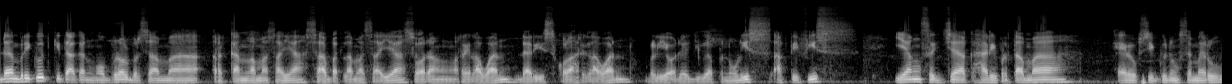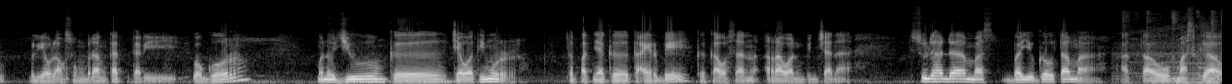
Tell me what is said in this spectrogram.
Dan berikut kita akan ngobrol bersama rekan lama saya, sahabat lama saya, seorang relawan dari sekolah relawan. Beliau ada juga penulis, aktivis yang sejak hari pertama erupsi Gunung Semeru, beliau langsung berangkat dari Bogor menuju ke Jawa Timur, tepatnya ke KRB, ke kawasan rawan bencana. Sudah ada Mas Bayu Gautama atau Mas Gau.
